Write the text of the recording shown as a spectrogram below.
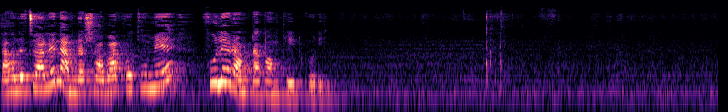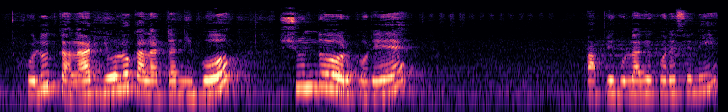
তাহলে চলেন আমরা সবার প্রথমে ফুলের রংটা কমপ্লিট করি। হলুদ কালার, ইয়েলো কালারটা নিব। সুন্দর করে পাপড়িগুলো আগে করে ফেলি।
